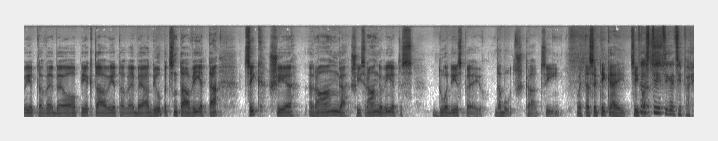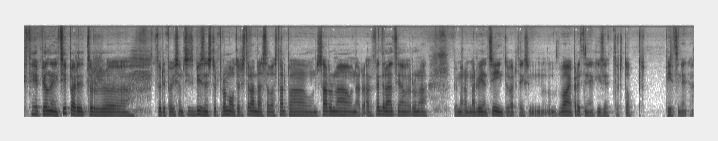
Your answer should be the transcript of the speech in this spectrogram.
vieta, VBO 5. vieta, VBA 12. vieta. Cik šie ranga, šīs ranga vietas dod iespēju dabūt kādu cīņu? Vai tas ir tikai cipars? Tas ir tikai cipari. Tie ir pilnīgi cipari. Tur, uh... Tur ir pavisam cits bizness. Tur promotori strādā savā starpā un sarunā un ar, ar federācijām runā. Piemēram, ar vienu cīņu tu vari, teiksim, vāju pretinieku iziet tur top pieciniekā.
